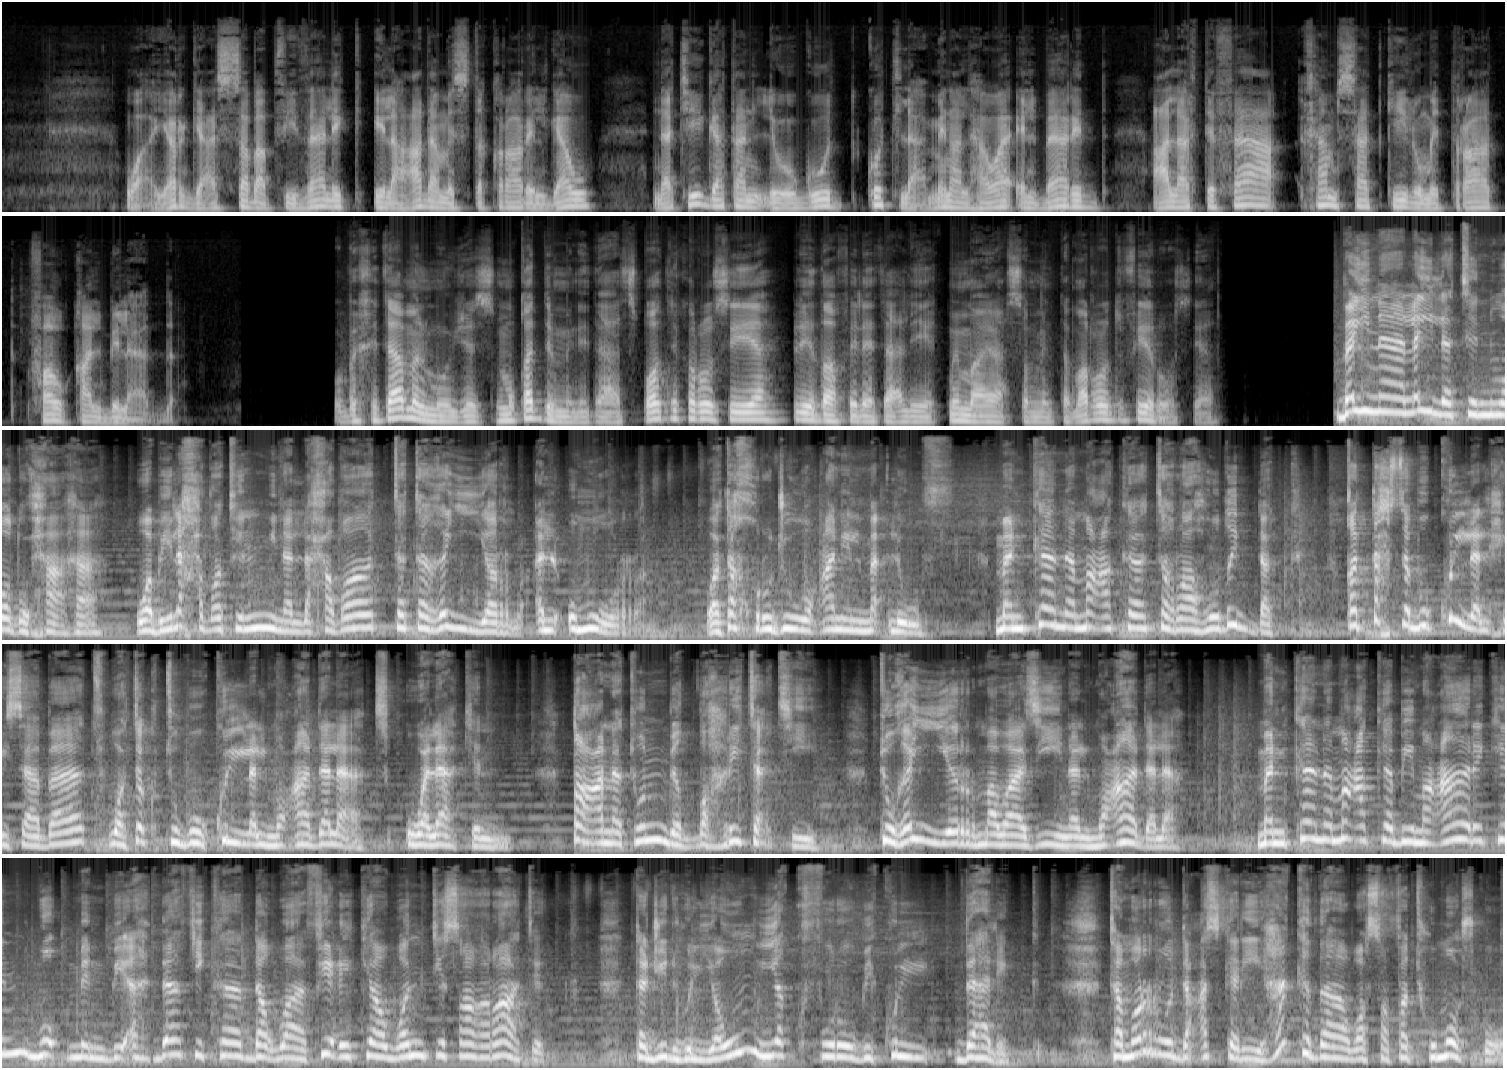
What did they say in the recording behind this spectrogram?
ويرجع السبب في ذلك إلى عدم استقرار الجو نتيجة لوجود كتلة من الهواء البارد على ارتفاع خمسة كيلومترات فوق البلاد. وبختام الموجز مقدم من إذاعة سبوتنيك الروسية بالإضافة إلى تعليق مما يحصل من تمرد في روسيا. بين ليلة وضحاها وبلحظة من اللحظات تتغير الأمور وتخرج عن المألوف. من كان معك تراه ضدك قد تحسب كل الحسابات وتكتب كل المعادلات ولكن طعنة بالظهر تأتي تغير موازين المعادلة. من كان معك بمعارك مؤمن بأهدافك دوافعك وانتصاراتك. تجده اليوم يكفر بكل ذلك. تمرد عسكري هكذا وصفته موسكو.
